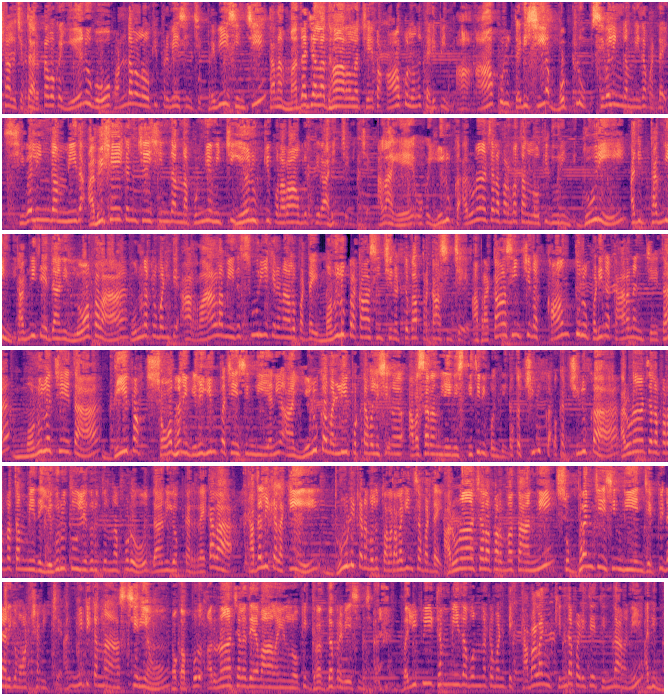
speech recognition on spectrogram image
సాక్ష్యాలు చెప్తారు ఒక ఏనుగు కొండలలోకి ప్రవేశించి ప్రవేశించి తన మద జలధారల చేత ఆకులను తడిపింది. ఆ ఆకులు తడిసి ఆ బొట్లు శివలింగం మీద పడ్డాయి. శివలింగం మీద అభిషేకం చేసిందన్న పుణ్యం ఇచ్చి ఏనుక్కి పునరావృత్తి రాహిత్యం ఇచ్చాయి అలాగే ఒక ఎలుక అరుణాచల పర్వతంలోకి దూరింది. దూరి అది తవ్వింది. తవ్వితే దాని లోపల ఉన్నటువంటి ఆ రాళ్ళ మీద సూర్యకిరణాలు పడ్డాయి. మణులు ప్రకాశించినట్టుగా ప్రకాశించే ఆ ప్రకాశించిన కాంతులు పడిన కారణం చేత మణుల చేత దీప శోభని వెలిగింప చేసింది అని ఆ ఎలుక మళ్ళీ పుట్టవలసిన అవసరం లేని స్థితిని పొందింది. ఒక చిలుక ఒక చిలుక అరుణాచల పర్వతం మీద ఎగురుతూ ఎగురుతున్నప్పుడు దాని యొక్క రెకల కదలికలకి ధూళికణములు తొల- తొలగించబడ్డాయి. అరుణాచల పర్వతాన్ని శుభ్రం చేసింది అని చెప్పి దానికి మోక్షం ఇచ్చారు. అన్నిటికన్నా ఆశ్చర్యం ఒకప్పుడు అరుణాచల దేవాలయంలోకి గ్రద్ద ప్రవేశించింది. బలిపీఠం మీద ఉన్నటువంటి కబళం కింద పడితే తిందామని అది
